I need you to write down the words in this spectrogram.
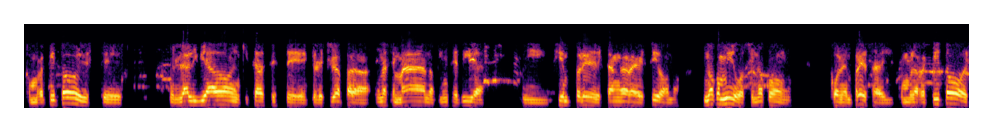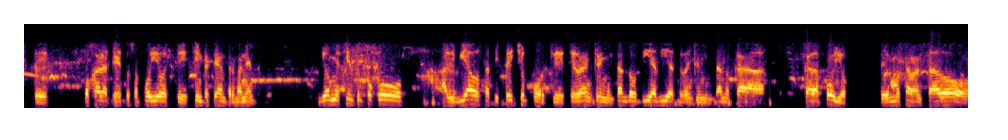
Como repito, este, le ha aliviado en quizás este, que les sirva para una semana o 15 días y siempre están agradecidos, ¿no? No conmigo, sino con, con la empresa y como le repito, este, ojalá que estos apoyos este, siempre sean permanentes. Yo me siento un poco aliviado, satisfecho porque se va incrementando día a día, se va incrementando cada, cada apoyo. Hemos avanzado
